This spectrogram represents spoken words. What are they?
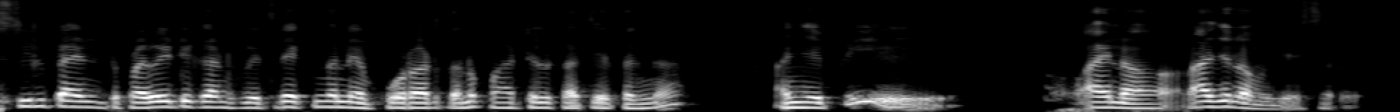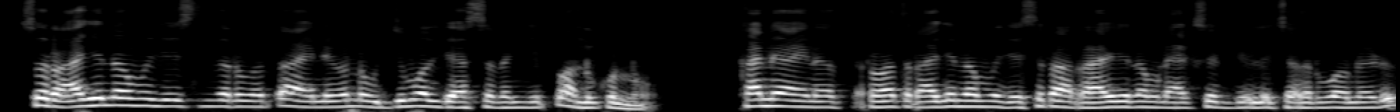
స్టీల్ ప్లాంట్ ప్రైవేటీకరణకు వ్యతిరేకంగా నేను పోరాడుతాను పార్టీలకు అతీతంగా అని చెప్పి ఆయన రాజీనామా చేశారు. సో రాజీనామా చేసిన తర్వాత ఆయన ఏమైనా ఉద్యమాలు చేస్తాడని చెప్పి అనుకున్నాం. కానీ ఆయన తర్వాత రాజీనామా చేశారు. ఆ రాజీనామాను యాక్సెప్ట్ చేయలేదు చంద్రబాబు నాయుడు.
